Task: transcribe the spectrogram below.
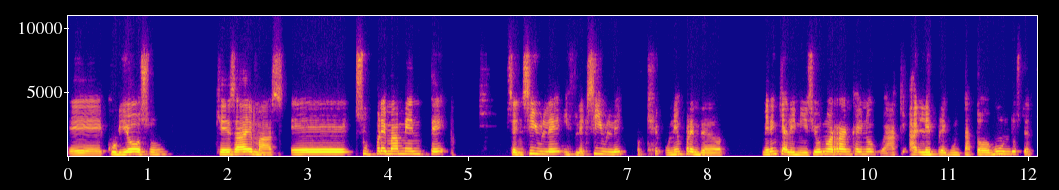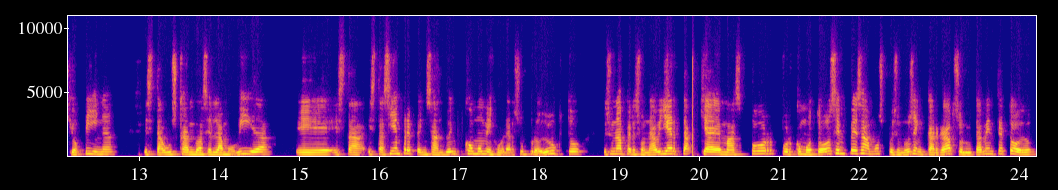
eh, curioso, que es además eh, supremamente sensible y flexible, porque un emprendedor Miren que al inicio uno arranca y no le pregunta a todo mundo, ¿usted qué opina? Está buscando hacer la movida, eh, está, está siempre pensando en cómo mejorar su producto, es una persona abierta que además por, por como todos empezamos, pues uno se encarga de absolutamente todo,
